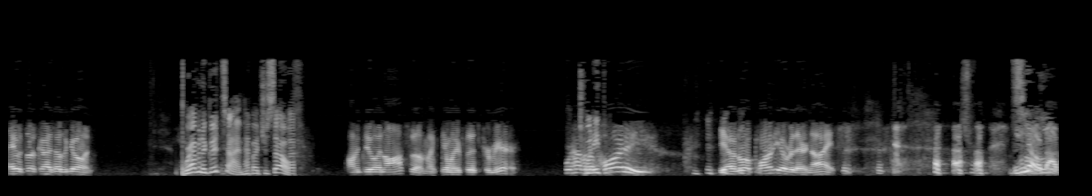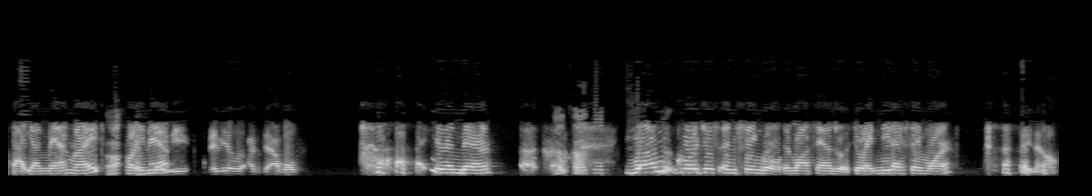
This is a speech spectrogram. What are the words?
Hey, what's up, guys? How's it going? We're having a good time. How about yourself? I'm doing awesome. I can't wait for this premiere. We're having 20... a party. you having a little party over there? Nice. you so, know about that, young man, right? Uh, party man. Maybe, maybe I've dabbled. You're in there. Okay. Young, gorgeous, and single in Los Angeles. Do I need I say more? I now.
